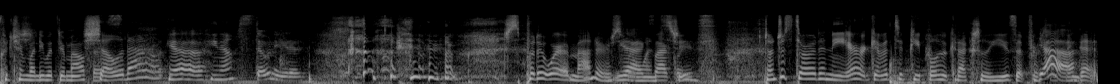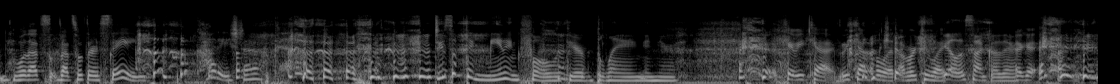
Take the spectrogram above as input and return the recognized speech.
put your money with your mouth. Shell it out. Yeah, you know, just donate it. Just put it where it matters. Yeah, for exactly. jeez. Don't just throw it in the air. Give it to people who could actually use it for Yeah. something good. Well, that's that's what they're saying. God, Aisha. Do something meaningful with your bling and your. okay, we can't. We can't pull it out. We're too late. Yeah, let's not go there. Okay.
